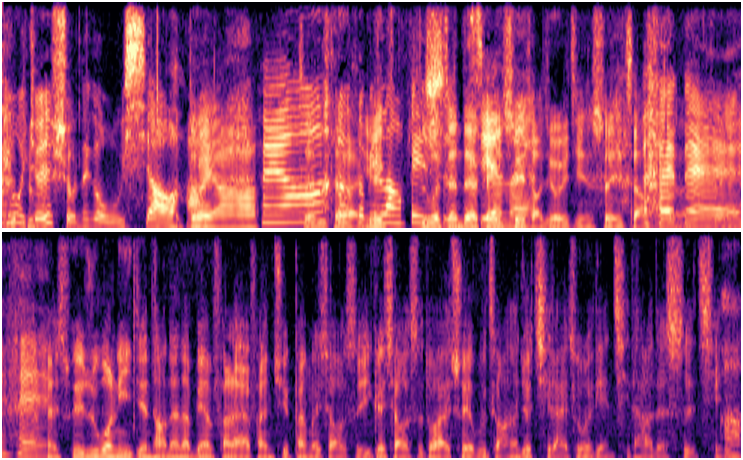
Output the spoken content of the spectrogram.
因为我觉得数那个无效啊。对啊，哎呀，真的，因为如果真的可以睡着，就已经睡着了。对，所以如果你已经躺在那边翻来翻去半个小时、一个小时都还睡不着，那就起来做一点其他的事情啊。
